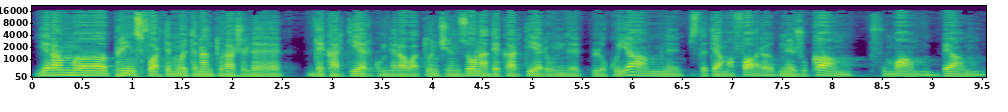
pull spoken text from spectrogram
Eram uh, prins foarte mult în anturajele de cartier, cum erau atunci în zona de cartier unde locuiam, ne stăteam afară, ne jucam, fumam, beam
